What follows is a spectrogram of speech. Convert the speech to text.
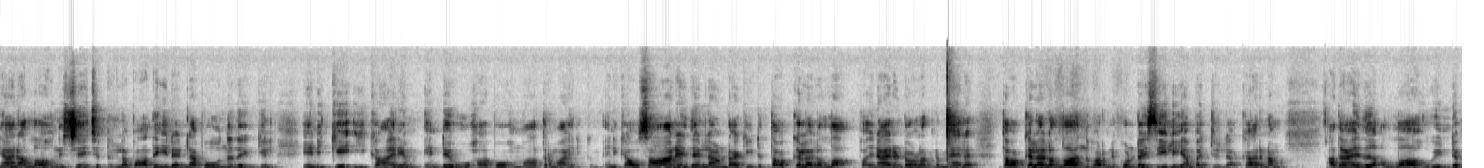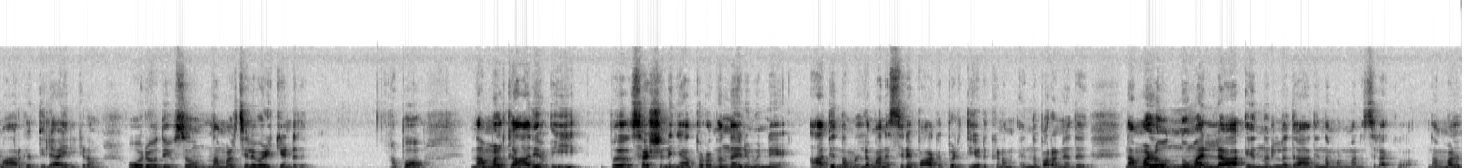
ഞാൻ അള്ളാഹു നിശ്ചയിച്ചിട്ടുള്ള പാതയിലല്ല പോകുന്നതെങ്കിൽ എനിക്ക് ഈ കാര്യം എന്റെ ഊഹാപോഹം മാത്രമായിരിക്കും. എനിക്ക് അവസാനം ഇതെല്ലാം ഉണ്ടാക്കിയിട്ട് തവക്കൽ അലല്ല പതിനായിരം ഡോളറിന്റെ മേലെ തവക്കൽ അലല്ല എന്ന് പറഞ്ഞ് കൊണ്ടുപോയി സീൽ ചെയ്യാൻ പറ്റില്ല. കാരണം അതായത് അള്ളാഹുവിന്റെ മാർഗത്തിലായിരിക്കണം ഓരോ ദിവസവും നമ്മൾ ചിലവഴിക്കേണ്ടത്. അപ്പോൾ നമ്മൾക്ക് ആദ്യം ഈ സെഷന് ഞാൻ തുടങ്ങുന്നതിന് മുന്നേ ആദ്യം നമ്മളുടെ മനസ്സിനെ പാകപ്പെടുത്തി എടുക്കണം എന്ന് പറഞ്ഞത് നമ്മൾ ഒന്നുമല്ല എന്നുള്ളത് ആദ്യം നമ്മൾ മനസ്സിലാക്കുക. നമ്മൾ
